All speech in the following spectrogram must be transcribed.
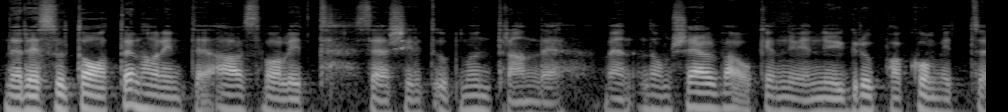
Där resultaten har inte alls varit särskilt uppmuntrande. Men de själva och en, en ny grupp har kommit eh,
